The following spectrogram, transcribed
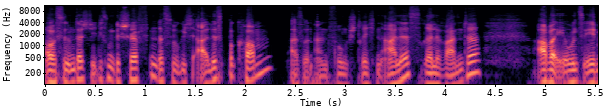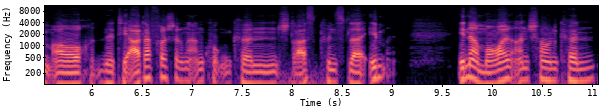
aus den unterschiedlichen Geschäften, dass wir wirklich alles bekommen, also in Anführungsstrichen alles, Relevante, aber uns eben auch eine Theatervorstellung angucken können, Straßenkünstler im, in der Mall anschauen können,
